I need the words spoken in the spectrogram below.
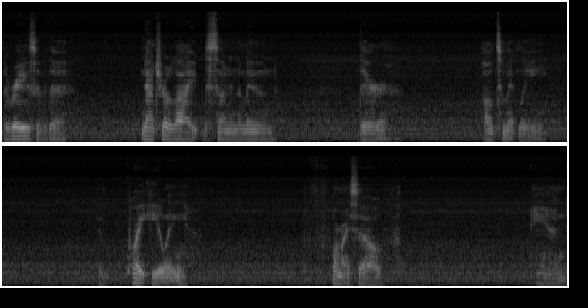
The rays of the natural light, the sun and the moon, they're ultimately quite healing for myself and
